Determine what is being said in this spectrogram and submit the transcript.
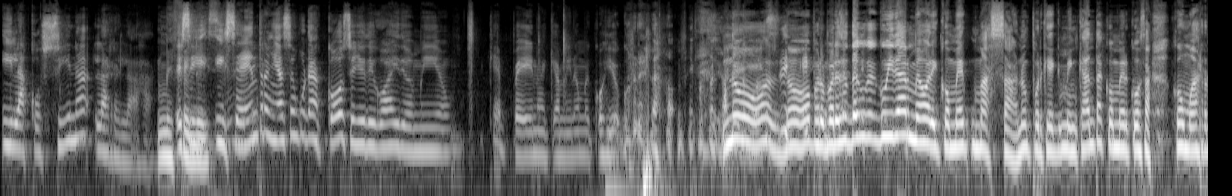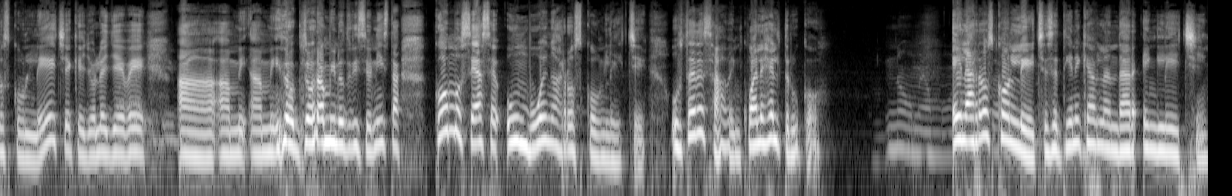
Y la cocina la relaja. Me Es decir, y se entran y hacen una cosa y yo digo, ay Dios mío, qué pena que a mí no me cogió con la No, cosa". no, pero por eso tengo que cuidarme ahora y comer más sano, porque me encanta comer cosas como arroz con leche, que yo le llevé a, a mi, a mi doctora, a mi nutricionista, cómo se hace un buen arroz con leche. Ustedes saben cuál es el truco. No, mi amor. El arroz con leche se tiene que ablandar en leche,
